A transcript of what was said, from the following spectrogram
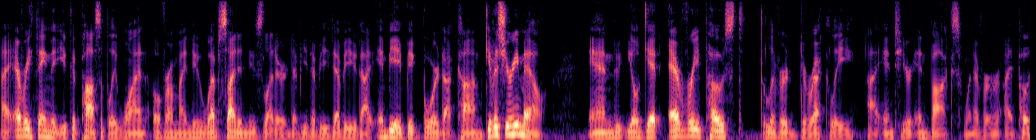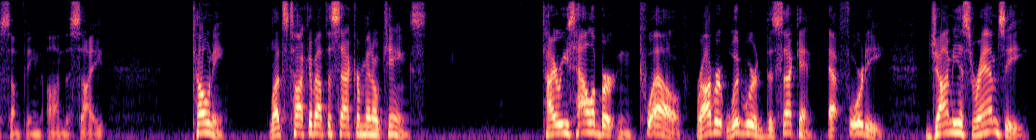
Uh, everything that you could possibly want over on my new website and newsletter, www.nbabigboard.com. Give us your email and you'll get every post delivered directly uh, into your inbox whenever I post something on the site. Tony, let's talk about the Sacramento Kings. Tyrese Halliburton, 12. Robert Woodward II at 40. Jahmi'us Ramsey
